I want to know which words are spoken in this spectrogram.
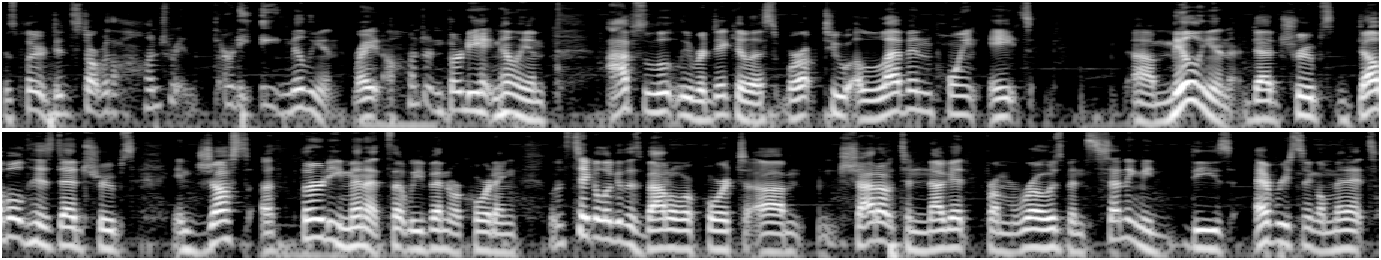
this player did start with 138 million right? 138 million. Absolutely ridiculous. We're up to 11.8 uh, million dead troops doubled his dead troops in just a 30 minutes that we've been recording. Let's take a look at this battle report. Um, shout out to nugget from rose been sending me these every single minute.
